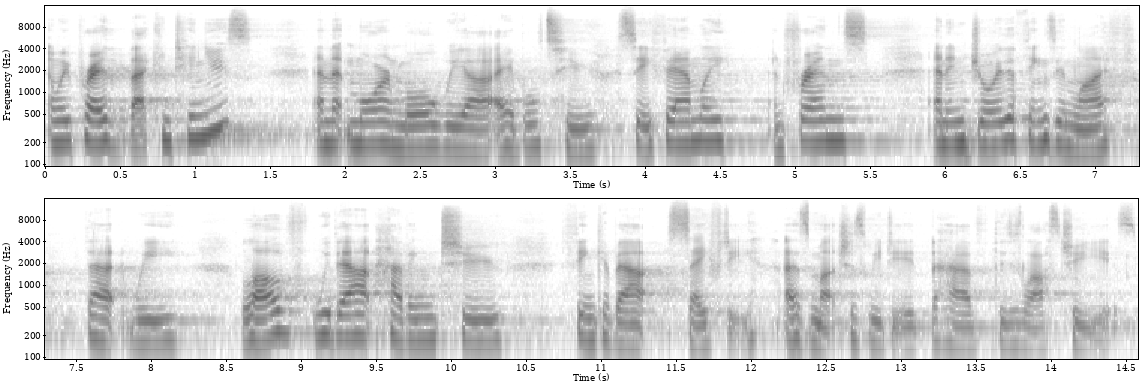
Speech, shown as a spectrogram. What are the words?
and we pray that that continues and that more and more we are able to see family and friends and enjoy the things in life that we love without having to think about safety as much as we did have these last two years.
